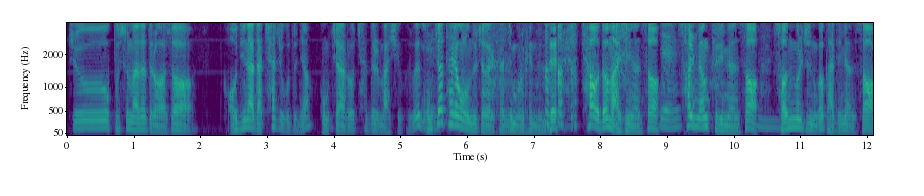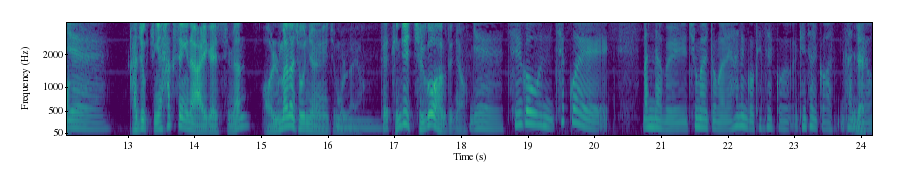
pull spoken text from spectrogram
쭉 부스마다 들어가서 어디나 다 차 주거든요. 공짜로 차들 마시고. 왜 예. 공짜 타령을 오늘 제가 이렇게 하는지 모르겠는데 차 얻어 마시면서 예. 설명 들으면서 음. 선물 주는 거 받으면서 예. 가족 중에 학생이나 아이가 있으면 얼마나 좋은 영향인지 몰라요. 음. 굉장히 즐거워하거든요. 예. 즐거운 책과의 만남을 주말 동안에 하는 거 괜찮을 거, 괜찮을 것 같, 같네요. 네.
